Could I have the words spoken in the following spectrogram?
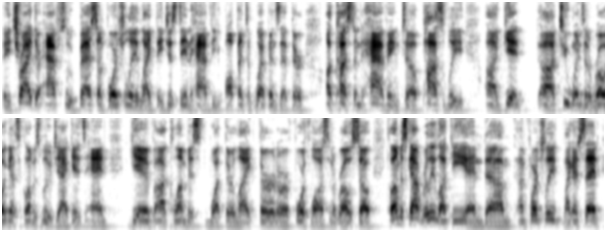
They tried their absolute best. Unfortunately, like they just didn't have the offensive weapons that they're accustomed to having to possibly uh, get uh, two wins in a row against the Columbus Blue Jackets and give uh, Columbus what they're like third or fourth loss in a row. So Columbus got really lucky, and um, unfortunately, like I said,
